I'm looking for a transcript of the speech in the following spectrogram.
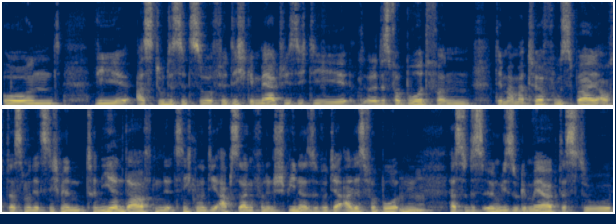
Und wie hast du das jetzt so für dich gemerkt, wie sich die oder das Verbot von dem Amateurfußball, auch dass man jetzt nicht mehr trainieren darf, jetzt nicht nur die Absagen von den Spielen, also wird ja alles verboten. Mhm. Hast du das irgendwie so gemerkt, dass du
